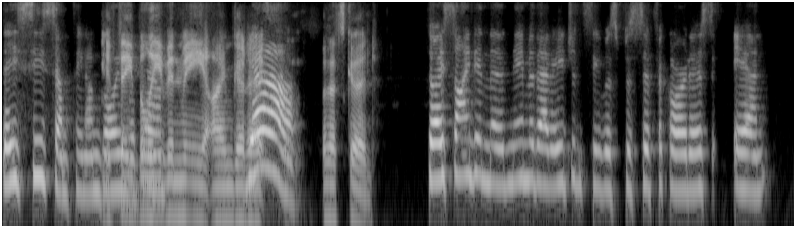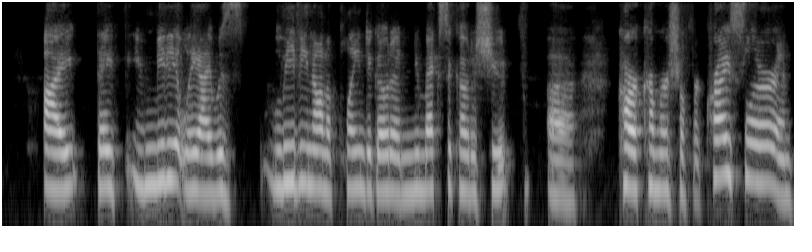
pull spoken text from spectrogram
they see something. I'm going If they believe them. in me, I'm gonna. Yeah. That's good. So I signed in the name of that agency was Pacific Artists, and I they immediately I was leaving on a plane to go to New Mexico to shoot a car commercial for Chrysler, and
